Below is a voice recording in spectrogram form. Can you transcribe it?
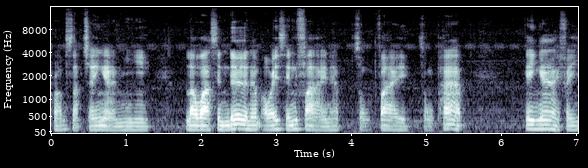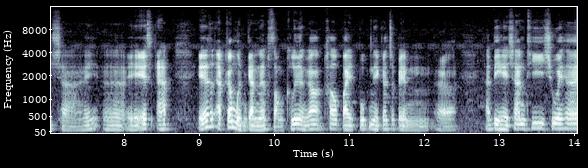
พร้อมสับใช้งานมี Lava Sender นะครับ เอาไว้เซนไฟล์นะครับ ส่งไฟล์ ส่งภาพ ง่ายๆ ไฟฉาย AS App AS App ก็เหมือนกันนะครับสองเครื่องก็เข้าไปปุ๊บเนี่ยก็จะเป็นแอปพลิเคชันที่ช่วยให้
